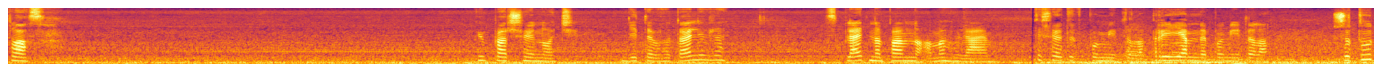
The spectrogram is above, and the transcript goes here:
клас. Пів першої ночі. Діти в готелі вже. Сплять, напевно, а ми гуляємо. Те, що я тут помітила, приємне помітила, що тут,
